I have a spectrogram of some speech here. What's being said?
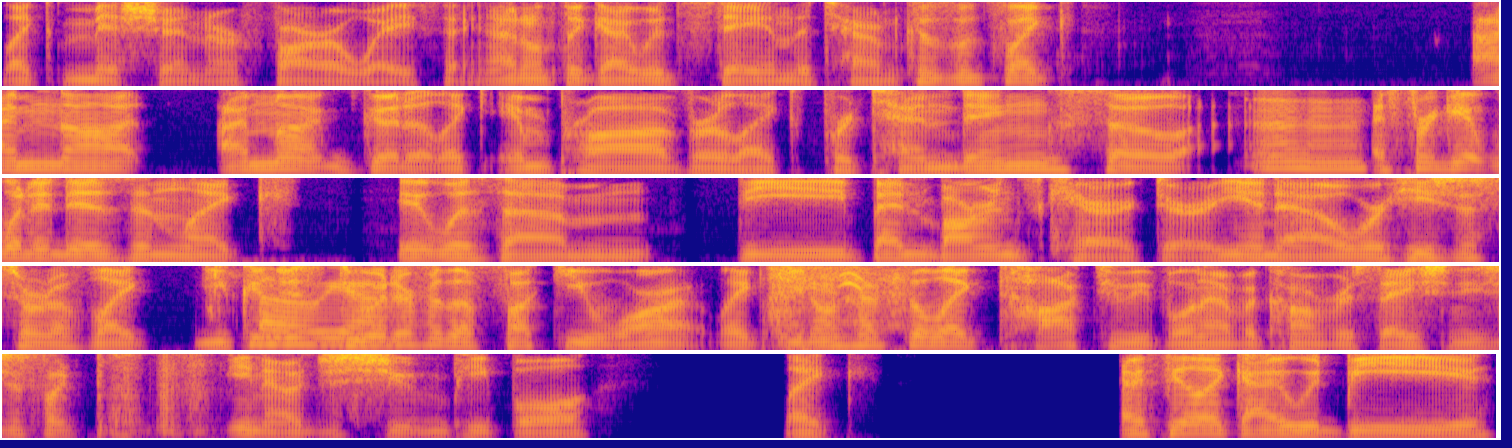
like mission or far away thing. I don't think I would stay in the town because it's like I'm not I'm not good at like improv or like pretending. So hmm I forget what it is in like it was um the Ben Barnes character, you know, where he's just sort of like you can Oh, just do whatever the fuck you want. Like you don't have to like talk to people and have a conversation. He's just like you know, just shooting people. Like I feel like I would be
